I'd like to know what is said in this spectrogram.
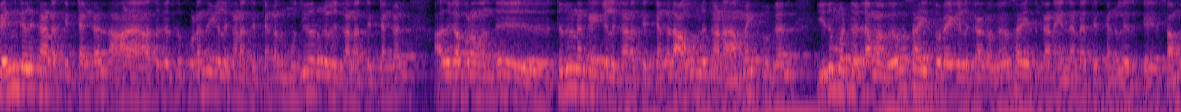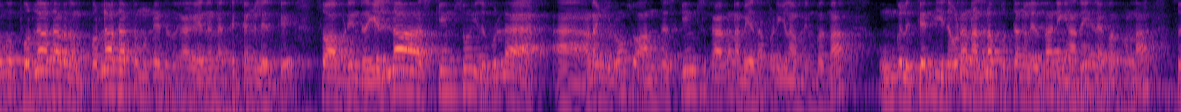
பெண்களுக்கான திட்டங்கள் அதுக்கு அதுக்கடுத்து குழந்தைகளுக்கான திட்டங்கள் முதியோர்களுக்கான திட்டங்கள் அதுக்கப்புறம் வந்து திருநங்கைகளுக்கான திட்டங்கள் அவங்களுக்கான அமைப்புகள் இது மட்டும் இல்லாமல் விவசாயத்துறைகளுக்காக விவசாயத்துக்கான என்னென்ன திட்டங்கள் இருக்குது சமூக பொருளாதாரம் பொருளாதாரத்தை முன்னேற்றத்துக்காக என்னென்ன திட்டங்கள் இருக்குது ஸோ அப்படின்ற எல்லா ஸ்கீம்ஸும் இதுக்குள்ளே அடங்கிடும் ஸோ அந்த ஸ்கீம்ஸுக்காக நம்ம எதை படிக்கலாம் அப்படின்னு பார்த்தா உங்களுக்கு தெரிஞ்சு இதை விட நல்ல புத்தகங்கள் இருந்தால் நீங்கள் அதையும் ரெஃபர் பண்ணலாம். ஸோ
